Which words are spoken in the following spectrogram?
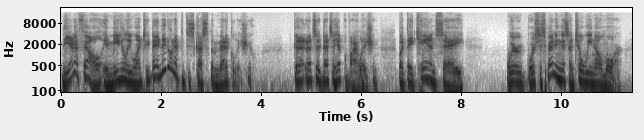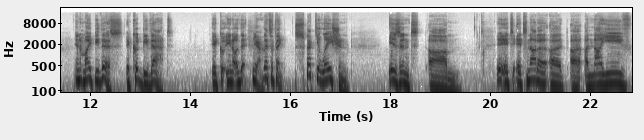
The NFL immediately went to, and they don't have to discuss the medical issue. That's a that's a HIPAA violation, but they can say we're we're suspending this until we know more. And it might be this. It could be that. It could, you know, th- Yeah. that's the thing. Speculation isn't. Um, it- it's it's not a, a a a naive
